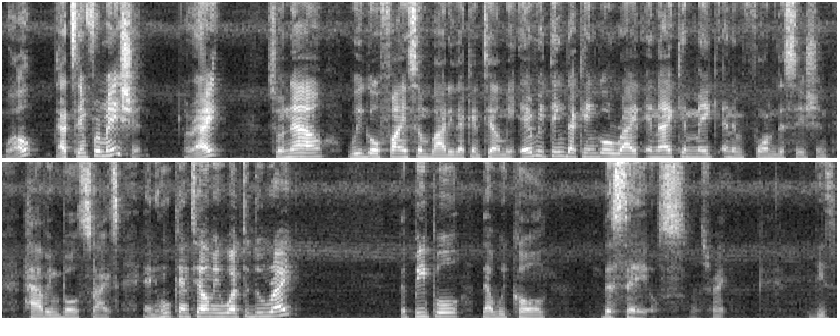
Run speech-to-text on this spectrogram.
Well, that's information, all right? So now we go find somebody that can tell me everything that can go right and I can make an informed decision having both sides. And who can tell me what to do right? The people that we call the sails. That's right. These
